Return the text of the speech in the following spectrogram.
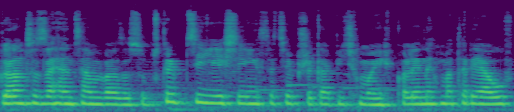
Gorąco zachęcam Was do subskrypcji, jeśli nie chcecie przegapić moich kolejnych materiałów.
